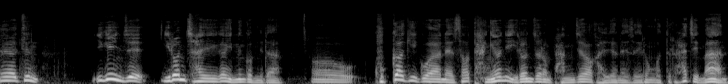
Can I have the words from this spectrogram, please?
네, 하여튼 이게 이제 이런 차이가 있는 겁니다. 어, 국가기관에서 당연히 이런저런 방제와 관련해서 이런 것들을 하지만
